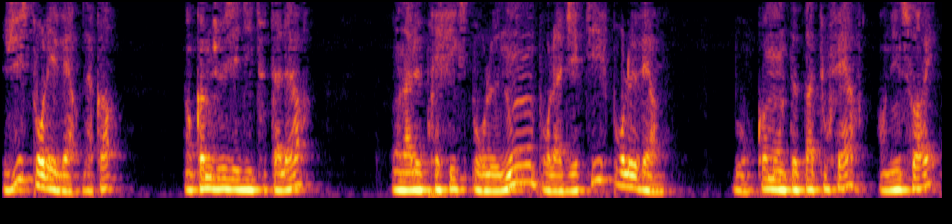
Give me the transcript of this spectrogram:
juste pour les verbes, d'accord? Donc comme je vous ai dit tout à l'heure, on a le préfixe pour le nom, pour l'adjectif, pour le verbe. Bon, comme on ne peut pas tout faire en une soirée,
